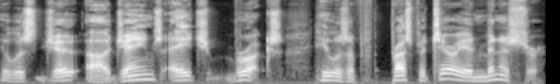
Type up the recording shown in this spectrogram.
It was uh, James H. Brookes. He was a Presbyterian minister.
